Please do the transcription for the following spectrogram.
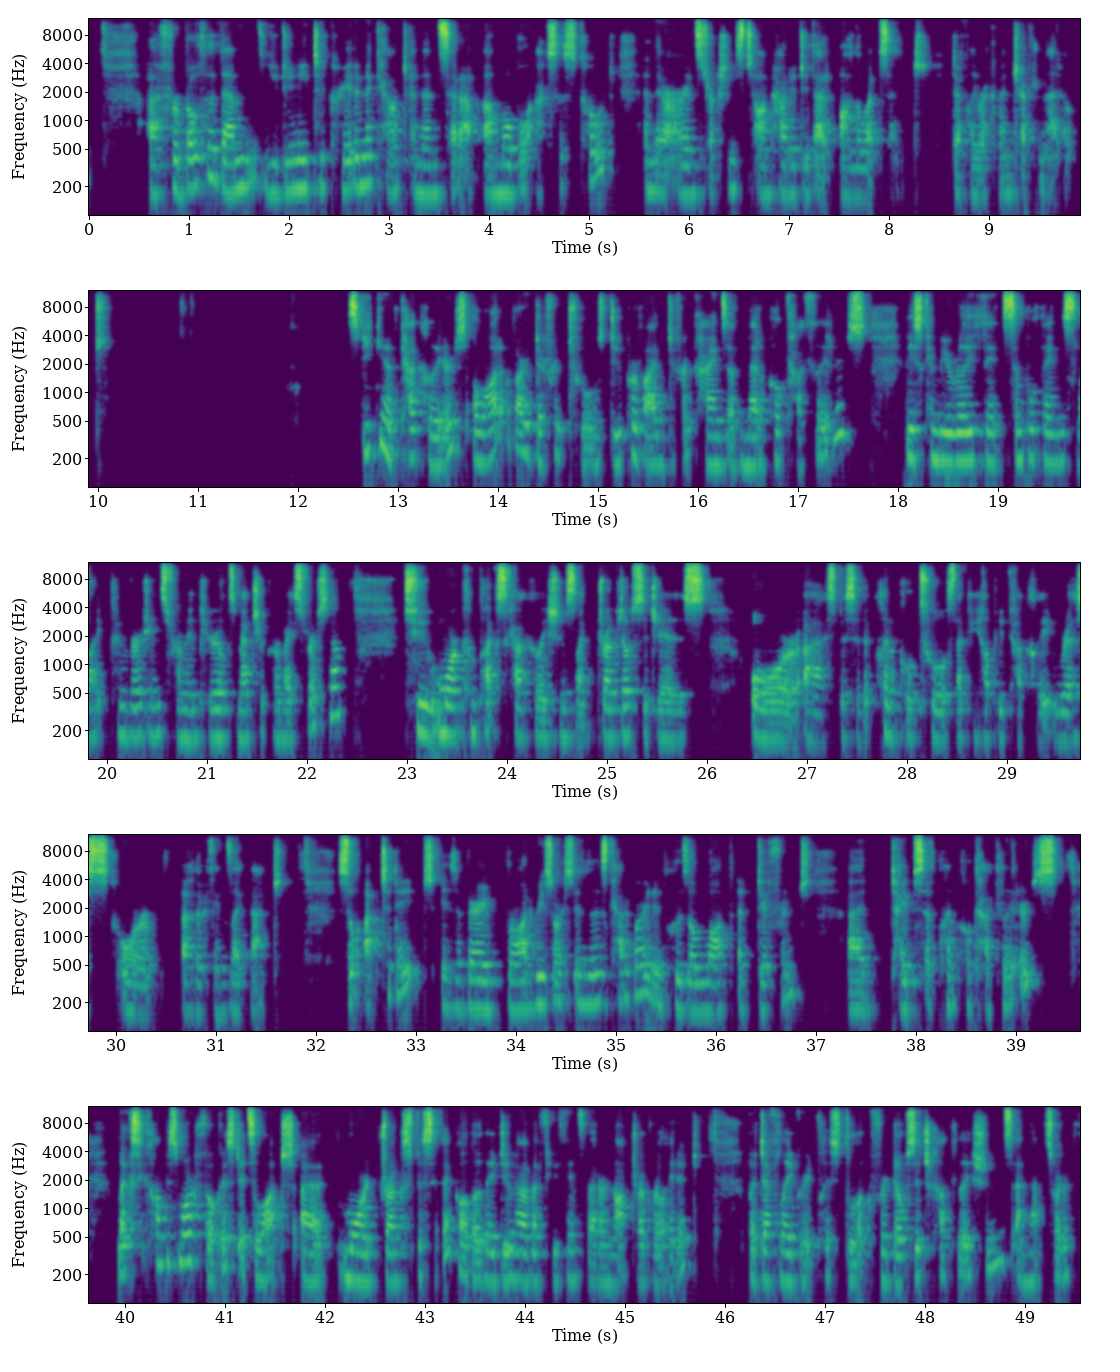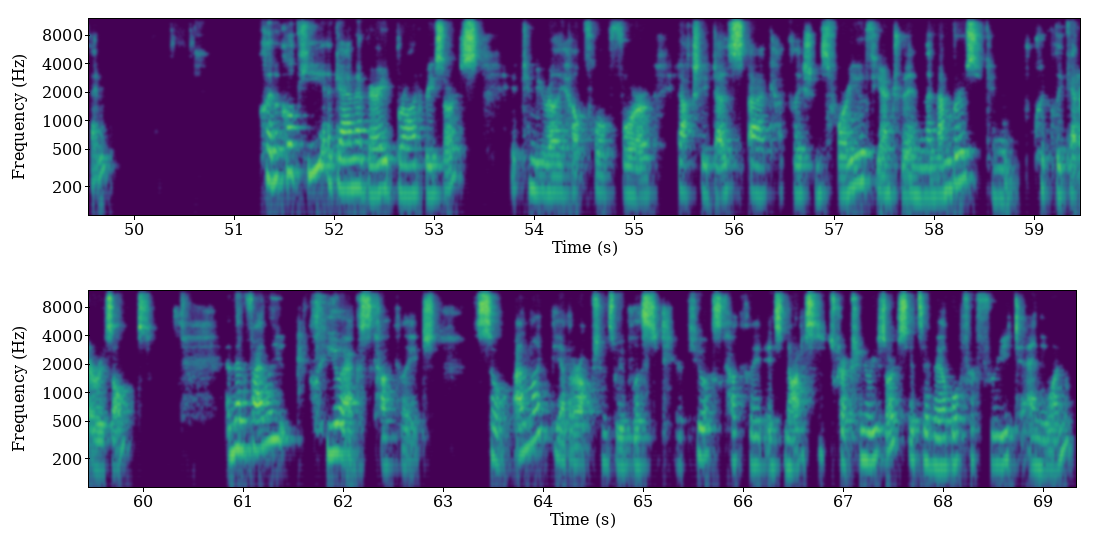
Uh, for both of them, you do need to create an account and then set up a mobile access code. And there are instructions on how to do that on the website. Definitely recommend checking that out. Speaking of calculators, a lot of our different tools do provide different kinds of medical calculators. These can be really th simple things like conversions from imperial to metric or vice versa, to more complex calculations like drug dosages or uh, specific clinical tools that can help you calculate risk or other things like that. So UpToDate is a very broad resource in this category. It includes a lot of different uh, types of clinical calculators. Lexicomp is more focused. It's a lot uh, more drug specific, although they do have a few things that are not drug related, but definitely a great place to look for dosage calculations and that sort of thing. Clinical Key, again, a very broad resource. It can be really helpful for, it actually does uh, calculations for you. If you enter in the numbers, you can quickly get a result. And then finally, QX Calculate. So unlike the other options we've listed here, QX Calculate is not a subscription resource. It's available for free to anyone.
